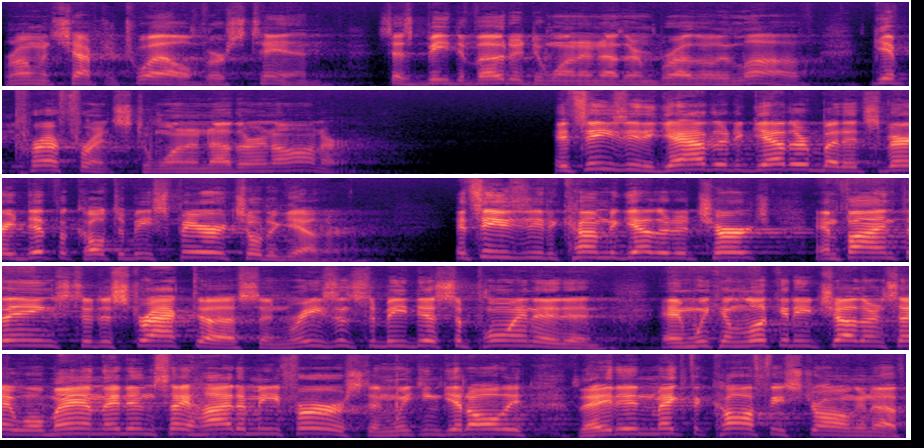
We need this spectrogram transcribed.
Romans chapter 12, verse 10 says, Be devoted to one another in brotherly love give preference to one another in honor. It's easy to gather together, but it's very difficult to be spiritual together. It's easy to come together to church and find things to distract us and reasons to be disappointed. And, and we can look at each other and say, well, man, they didn't say hi to me first. And we can get all the, they didn't make the coffee strong enough.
